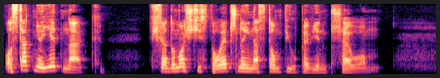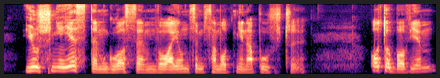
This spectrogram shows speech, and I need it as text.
Ostatnio jednak w świadomości społecznej nastąpił pewien przełom. Już nie jestem głosem wołającym samotnie na puszczy. Oto bowiem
